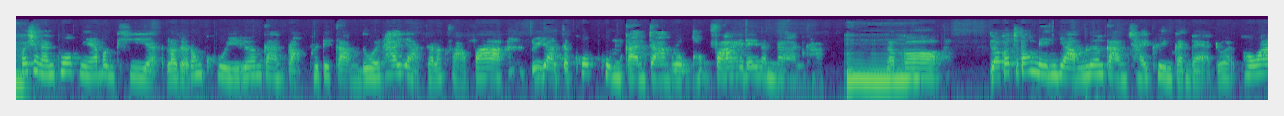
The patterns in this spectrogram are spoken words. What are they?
เพราะฉะนั้นพวกเนี้ยบางทีอะเราจะต้องคุยเรื่องการปรับพฤติกรรมด้วย ถ้าอยากจะรักษาฝ้า หรืออยากจะควบคุมการจางลงของฝ้าให้ได้นานๆค่ะอืมแล้วก็ แล้วก็จะต้องเน้นย้ำเรื่องการใช้ครีมกันแดดด้วย เพราะว่า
